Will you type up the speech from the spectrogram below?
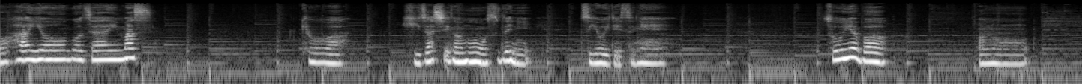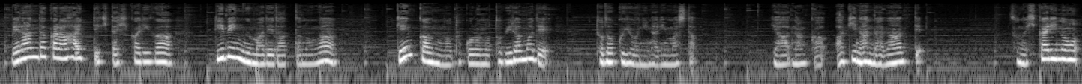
おはようございます。今日は日差しがもうすでに強いですね。そういえばあのベランダから入ってきた光がリビングまでだったのが玄関のところの扉まで届くようになりました。いやなんか秋なんだなって。その光の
